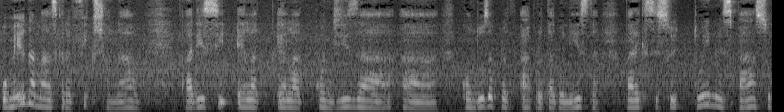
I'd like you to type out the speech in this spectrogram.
Por meio da máscara ficcional, Clarice ela, ela condiz a, a, conduz a, a protagonista para que se situe no espaço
